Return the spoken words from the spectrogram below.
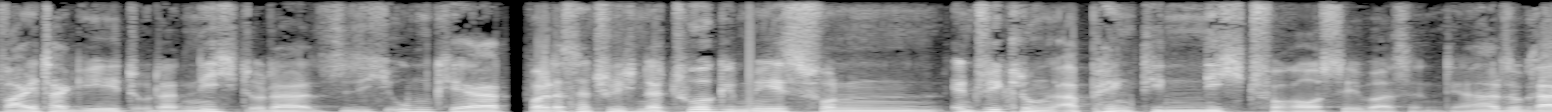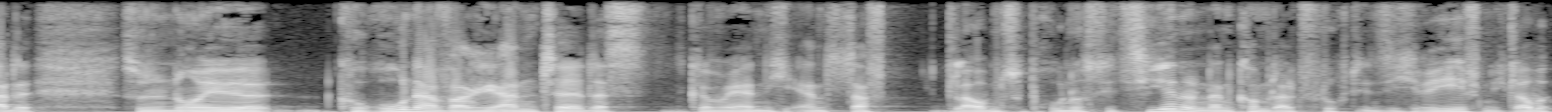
weitergeht oder nicht oder sich umkehrt, weil das natürlich naturgemäß von Entwicklungen abhängt, die nicht voraussehbar sind. Ja, also gerade so eine neue Corona-Variante, das können wir ja nicht ernsthaft glauben zu prognostizieren und dann kommt halt Flucht in sichere Häfen. Ich glaube,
